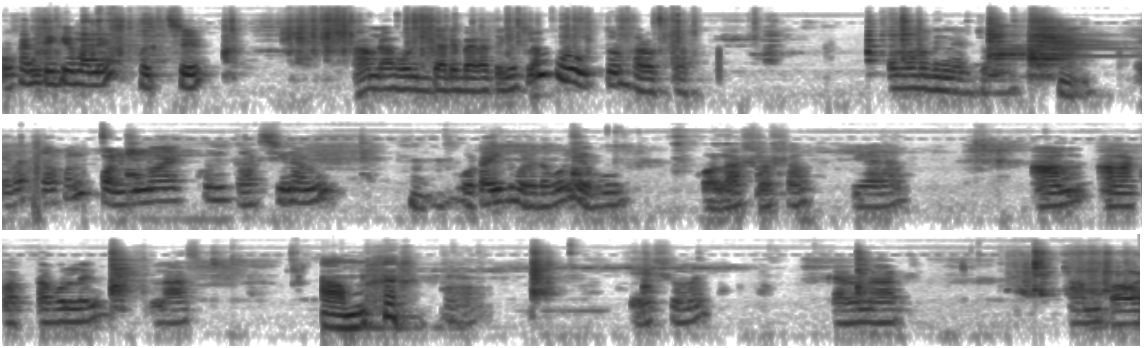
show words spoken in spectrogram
ওখান থেকে মানে হচ্ছে আমরা হরিদ্বারে বেড়াতে গেছিলাম পুরো উত্তর ভারতটা পনেরো দিনের জন্য। এবার তখন ফলগুলো এক্ষুনি কাটছি না আমি। গোটাই ধরে দেবো লেবু কলা শসা পেয়ারা আম আমার কর্তা বললেন লাস্ট আম। হ্যাঁ এই সময়। কারণ আর আম পাওয়া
